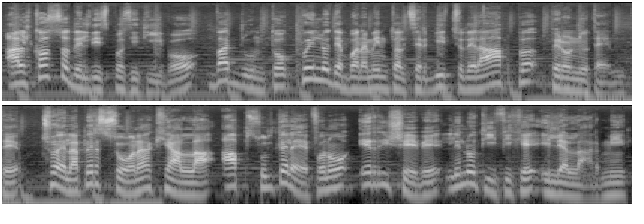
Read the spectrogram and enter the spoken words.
Al costo del dispositivo va aggiunto quello di abbonamento al servizio della app per ogni utente, cioè la persona che ha la app sul telefono e riceve le notifiche e gli allarmi.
